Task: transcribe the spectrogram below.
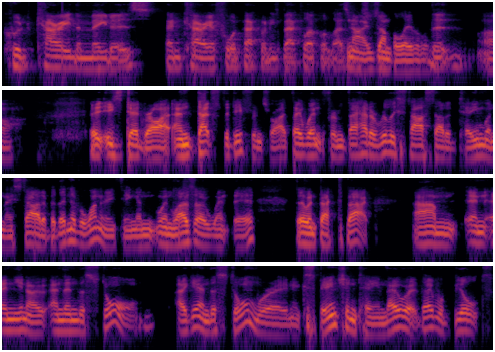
could carry the meters and carry a forward pack on his back like what Lazarus. no, it's unbelievable. The, Oh, he's dead right, and that's the difference, right? They went from they had a really star-studded team when they started, but they never won anything. And when Lazo went there, they went back to back. Um, and and you know, and then the Storm again. The Storm were an expansion team. They were they were built.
